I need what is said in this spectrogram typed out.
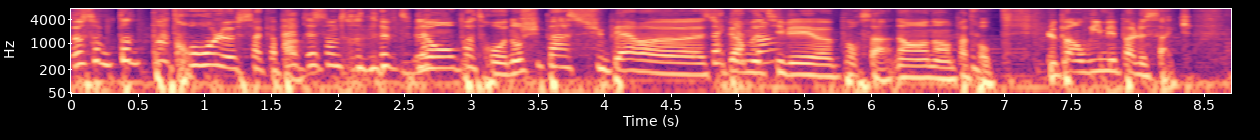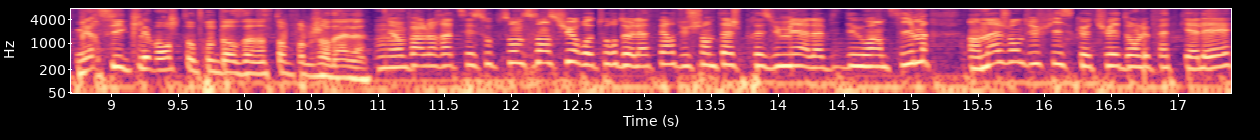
non, ça me tente pas trop le sac à pain. À 239 dollars. Non, pas trop. Non, je suis pas super euh, super motivé euh, pour ça. Non, non, pas trop. Le pain, oui, mais pas le sac. Merci Clément, je te retrouve dans un instant pour le journal. Et on parlera de ces soupçons de censure autour de l'affaire du chantage présumé à la vidéo intime. Un agent du fisc tué dans le Pas-de-Calais.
